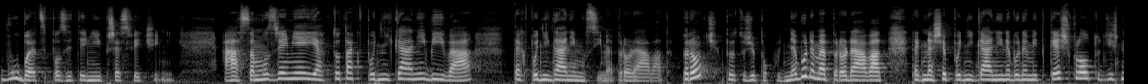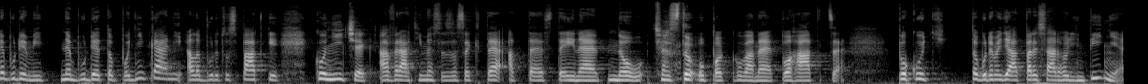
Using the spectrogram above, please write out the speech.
vůbec pozitivní přesvědčení. A samozřejmě, jak to tak v podnikání bývá, tak podnikání musíme prodávat. Proč? Protože pokud nebudeme prodávat, tak naše podnikání nebude mít cash flow, tudíž nebude, mít, nebude to podnikání, ale bude to zpátky koníček a vrátíme se zase k té a té stejné, no často opakované pohádce. Pokud to budeme dělat 50 hodin týdně,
